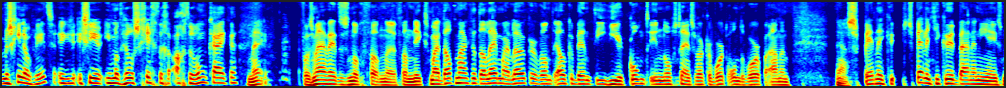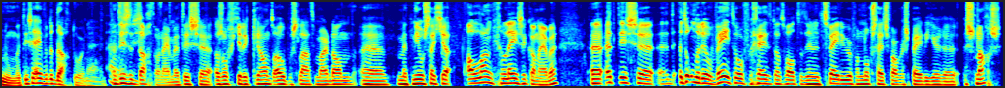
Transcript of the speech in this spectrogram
Misschien ook niet. Ik, ik zie iemand heel schichtig achterom kijken. Nee. Volgens mij weten ze nog van, van niks. Maar dat maakt het alleen maar leuker. Want elke band die hier komt in Nog Steeds Wakker... wordt onderworpen aan een nou, spelletje, spelletje kun je het bijna niet eens noemen. Het is even de dag doornemen. Het is de dag doornemen. Het is uh, alsof je de krant openslaat, maar dan uh, met nieuws dat je al lang gelezen kan hebben. Het is het onderdeel weten of vergeten dat we altijd in het tweede uur van nog steeds wakker spelen hier s s'nachts.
